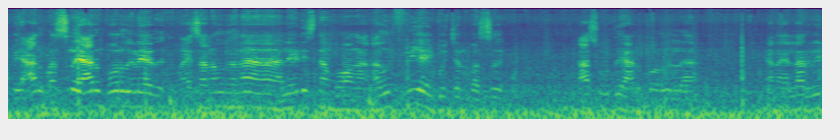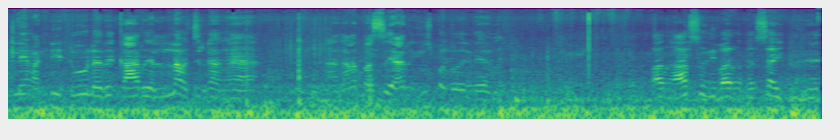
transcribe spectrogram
இப்போ யாரும் பஸ்ஸில் யாரும் போகிறது கிடையாது. வயசானவங்க தான் லேடிஸ் தான் போவாங்க. அதுவும் ஃப்ரீ ஆகி போச்சு பஸ்ஸு காசு கொடுத்து யாரும் போகிறது இல்லை. ஏன்னா எல்லார் வீட்லேயும் வண்டி டூ வீலரு காரு எல்லாம் வச்சுருக்காங்க. அதனால் பஸ்ஸு யாரும் யூஸ் பண்ணுறது கிடையாது. பாருங்க ஆர்சுதி பாருங்க பெருசாகிட்டு இருக்கு.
